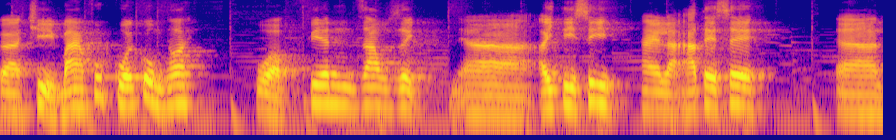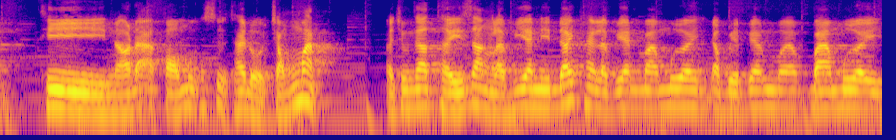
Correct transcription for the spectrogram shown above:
à, chỉ 3 phút cuối cùng thôi của phiên giao dịch ATC hay là ATC thì nó đã có một cái sự thay đổi chóng mặt. Và chúng ta thấy rằng là VN Index hay là VN30 đặc biệt VN30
